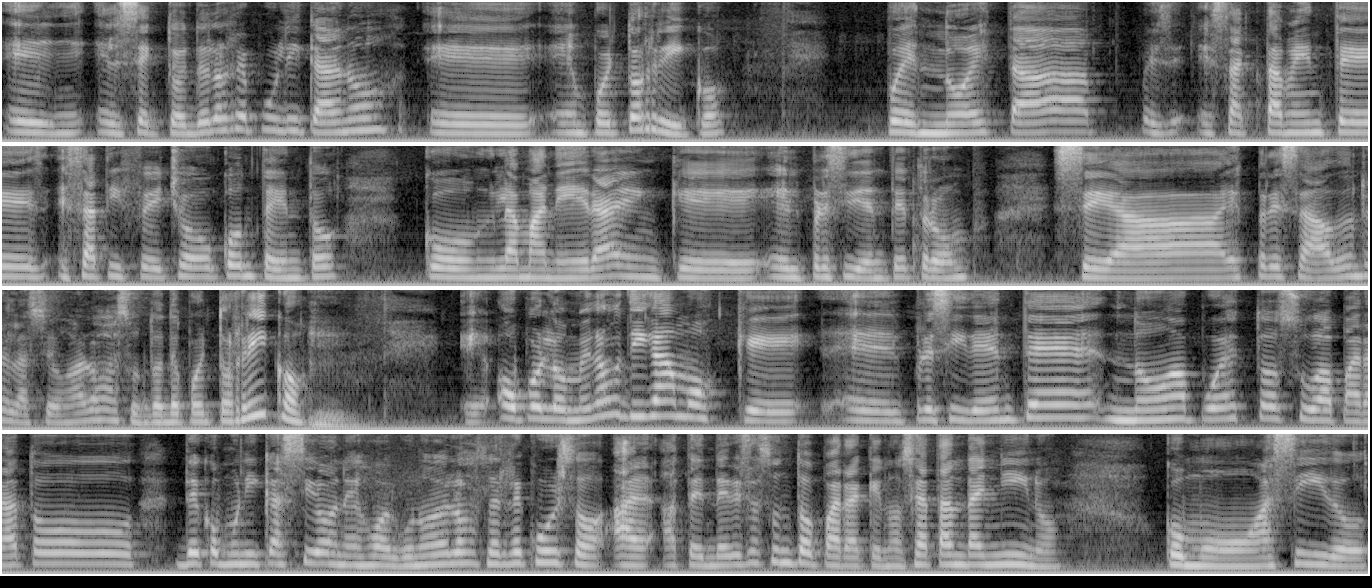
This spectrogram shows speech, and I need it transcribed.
en el sector de los republicanos eh, en Puerto Rico, pues no está pues, exactamente satisfecho o contento con la manera en que el presidente Trump se ha expresado en relación a los asuntos de Puerto Rico. Eh, o por lo menos digamos que el presidente no ha puesto su aparato de comunicaciones o alguno de los recursos a atender ese asunto para que no sea tan dañino como ha sido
